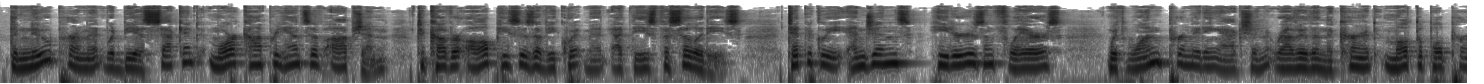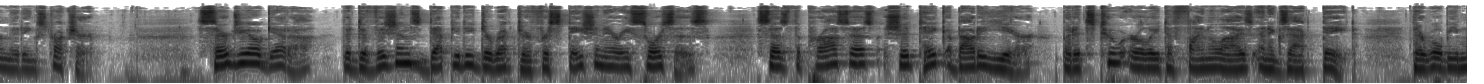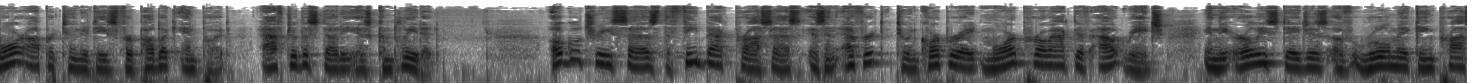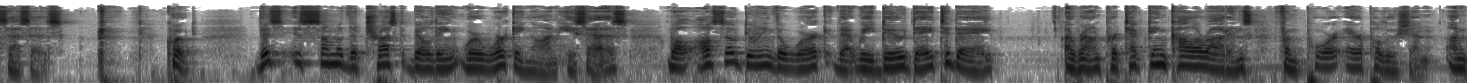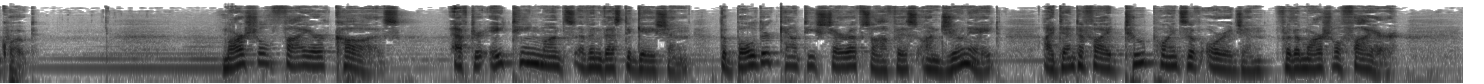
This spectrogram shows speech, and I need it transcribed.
The new permit would be a second, more comprehensive option to cover all pieces of equipment at these facilities, typically engines, heaters, and flares, with one permitting action rather than the current multiple permitting structure. Sergio Guerra, the division's deputy director for stationary sources, says the process should take about a year, but it's too early to finalize an exact date. There will be more opportunities for public input after the study is completed. Ogletree says the feedback process is an effort to incorporate more proactive outreach in the early stages of rulemaking processes. Quote, this is some of the trust building we're working on, he says, while also doing the work that we do day to day around protecting Coloradans from poor air pollution. Unquote. Marshall Fire Cause. After 18 months of investigation, the Boulder County Sheriff's Office on June 8 identified two points of origin for the Marshall Fire.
